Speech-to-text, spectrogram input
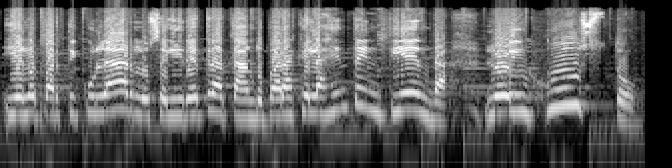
Y en lo particular lo seguiré tratando para que la gente entienda lo injusto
